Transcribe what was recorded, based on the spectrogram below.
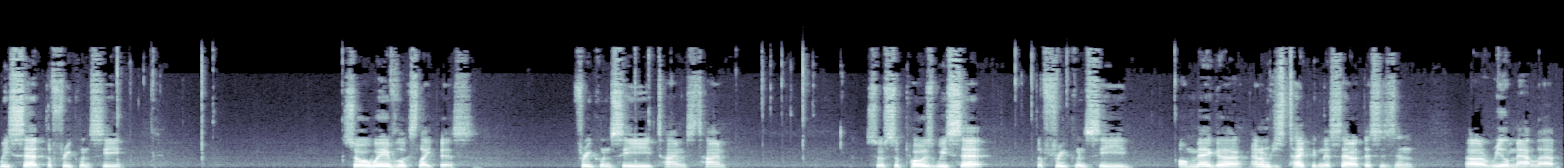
we set the frequency. So a wave looks like this. Frequency times time. So suppose we set the frequency omega, and I'm just typing this out, this isn't uh, real MATLAB.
